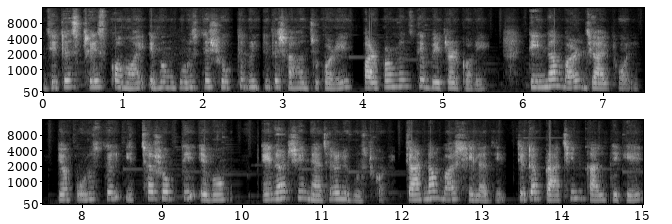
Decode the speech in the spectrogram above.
যেটা স্ট্রেস কমায় এবং পুরুষদের শক্তি বৃদ্ধিতে সাহায্য করে পারফরমেন্সকে বেটার করে। তিন নাম্বার, জায়ফল, যা পুরুষদের ইচ্ছা শক্তি এবং এনার্জি ন্যাচারালি বুস্ট করে। চার নাম্বার শিলাজিৎ যেটা প্রাচীন কাল থেকে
